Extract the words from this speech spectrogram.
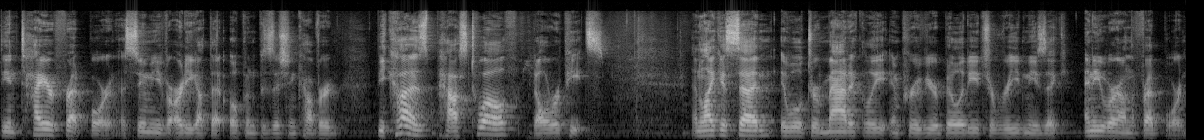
the entire fretboard, assuming you've already got that open position covered, because past 12, it all repeats. And like I said, it will dramatically improve your ability to read music anywhere on the fretboard.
